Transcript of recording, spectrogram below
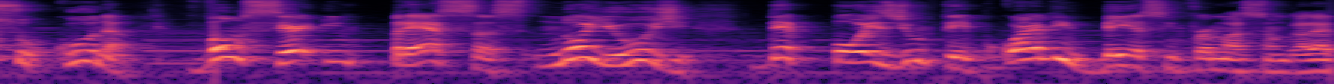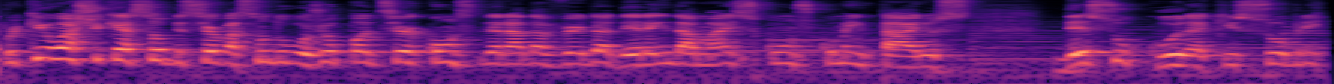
Sukuna vão ser impressas no Yuji depois de um tempo. Guardem bem essa informação galera. Porque eu acho que essa observação do Gojo pode ser considerada verdadeira. Ainda mais com os comentários de Sukuna aqui sobre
